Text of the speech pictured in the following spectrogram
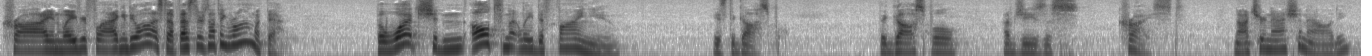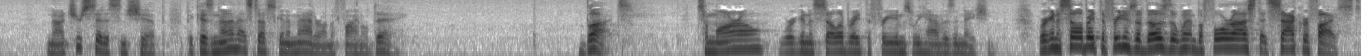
cry and wave your flag and do all that stuff. That's, there's nothing wrong with that. But what should ultimately define you is the gospel the gospel of Jesus Christ. Not your nationality, not your citizenship, because none of that stuff's going to matter on the final day. But tomorrow, we're going to celebrate the freedoms we have as a nation. We're going to celebrate the freedoms of those that went before us that sacrificed.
